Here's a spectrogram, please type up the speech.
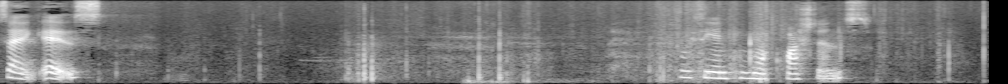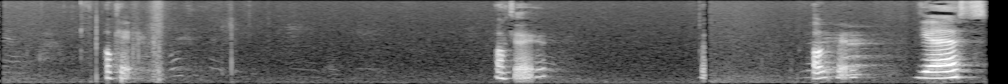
saying is. Do we see any more questions? Okay. Okay. Okay. Yes.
